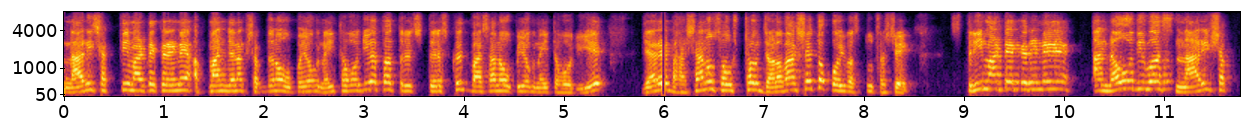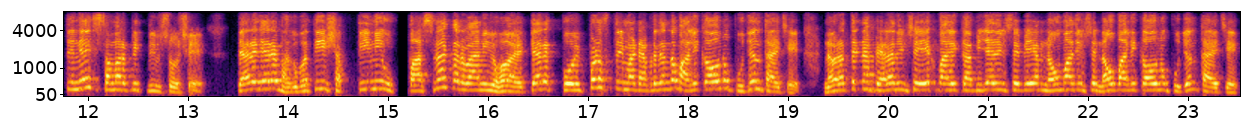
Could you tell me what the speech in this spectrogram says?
નારી શક્તિ માટે કરીને અપમાનજનક શબ્દનો ઉપયોગ નહીં થવો જોઈએ અથવા તિરસ્કૃત ભાષાનો ઉપયોગ નહીં થવો જોઈએ. જ્યારે ભાષાનું સૌષ્ઠવ જળવાશે તો કોઈ વસ્તુ થશે. સ્ત્રી માટે કરીને આ નવ દિવસ નારી શક્તિને સમર્પિત દિવસો છે. ત્યારે જ્યારે ભગવતી શક્તિની ઉપાસના કરવાની હોય, ત્યારે કોઈ પણ સ્ત્રી માટે, આપણે તો બાલિકાઓનું પૂજન થાય છે. નવરાત્રીના પહેલા દિવસે એક બાલિકા, બીજા દિવસે બે, એમ નવમા દિવસે નવ બાલિકાઓનું પૂજન થાય છે.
